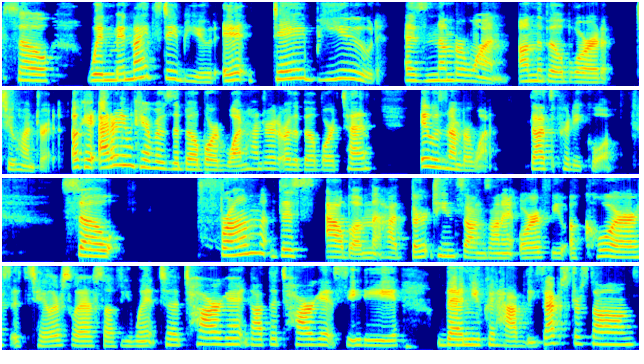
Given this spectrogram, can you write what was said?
So, when Midnights debuted, it debuted as number one on the Billboard 200. Okay, I don't even care if it was the Billboard 100 or the Billboard 10, it was number one. That's pretty cool. So, from this album that had 13 songs on it, or if you, of course, it's Taylor Swift. So if you went to Target, got the Target CD, then you could have these extra songs.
